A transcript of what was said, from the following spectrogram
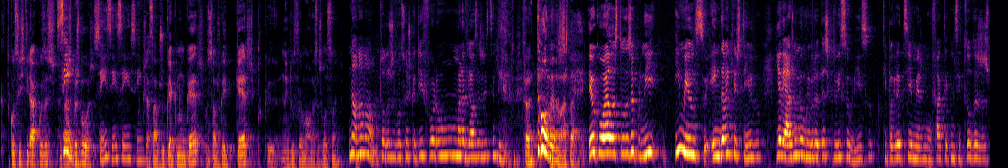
que tu conseguiste tirar coisas, sim. aspas, boas. Sim, sim, sim, sim. Porque já sabes o que é que não queres, ou sabes o que é que queres, porque nem tudo foi mal nessas relações. Não, não, não. Todas as relações que eu tive foram maravilhosas nesse sentido. todas. Lá está. Eu com elas todas aprendi imenso. Ainda bem que as tive. E aliás, no meu livro eu até escrevi sobre isso. Tipo, agradecia mesmo o facto de ter conhecido todas as,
